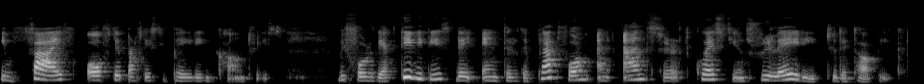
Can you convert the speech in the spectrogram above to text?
in five of the participating countries. Before the activities, they entered the platform and answered questions related to the topic.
